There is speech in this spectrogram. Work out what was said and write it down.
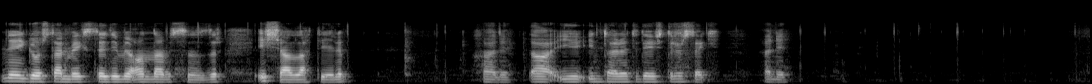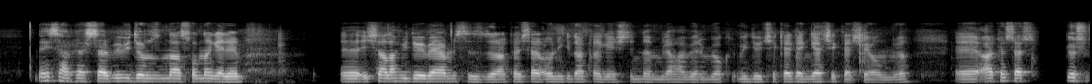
neyi göstermek istediğimi anlamışsınızdır. İnşallah diyelim. Hani daha iyi interneti değiştirirsek hani Neyse arkadaşlar bir videomuzun daha sonuna gelelim. Ee, inşallah videoyu beğenmişsinizdir arkadaşlar. 12 dakika geçtiğinden bile haberim yok. Videoyu çekerken gerçekten şey olmuyor. Ee, arkadaşlar görüşürüz.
